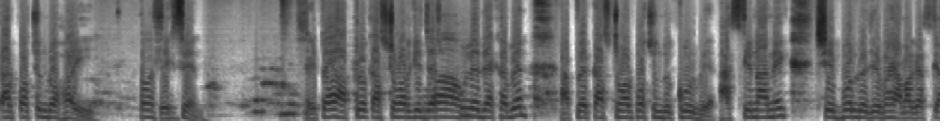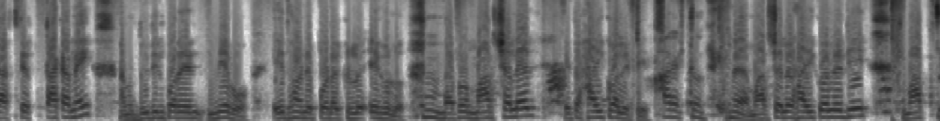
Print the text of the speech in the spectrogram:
তার পছন্দ হয় দেখছেন? এটা আপনার কাস্টমারকে জাস্ট খুলে দেখাবেন আপনার কাস্টমার পছন্দ করবে। আজকে না নেক সে বলবে যে ভাই আমার কাছে আজকে টাকা নেই আমি দুই দিন পরে নেব। এই ধরনের প্রোডাক্টগুলো এগুলো। তারপর মার্শালের এটা হাই কোয়ালিটি হ্যাঁ মার্শালের হাই কোয়ালিটি মাত্র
